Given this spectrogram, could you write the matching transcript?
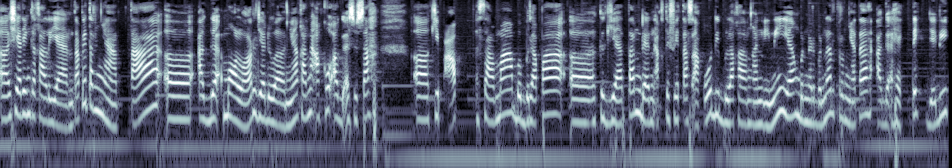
uh, sharing ke kalian. Tapi ternyata uh, agak molor jadwalnya karena aku agak susah keep up sama beberapa uh, kegiatan dan aktivitas aku di belakangan ini yang benar-benar ternyata agak hektik. Jadi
